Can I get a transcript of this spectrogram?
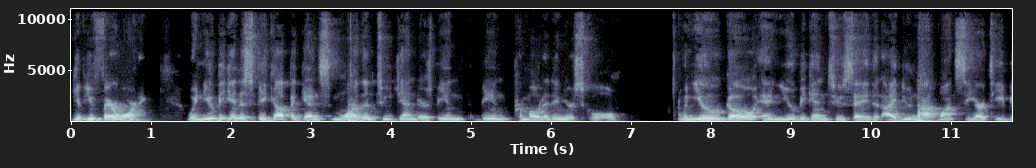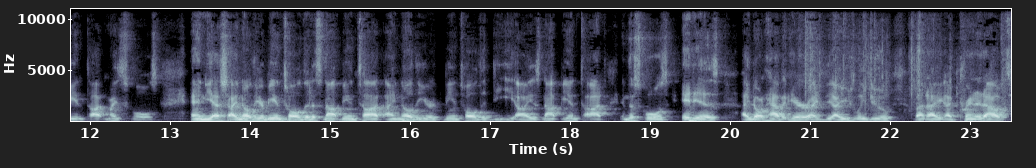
give you fair warning. When you begin to speak up against more than two genders being being promoted in your school, when you go and you begin to say that I do not want CRT being taught in my schools, and yes, I know that you're being told that it's not being taught. I know that you're being told that DEI is not being taught in the schools. It is. I don't have it here. I, I usually do, but I, I printed out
